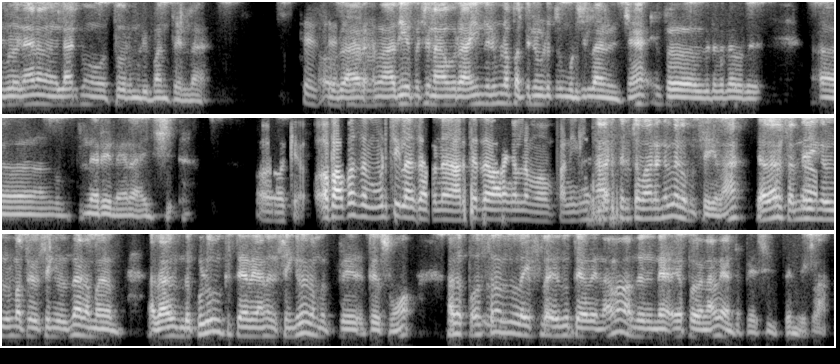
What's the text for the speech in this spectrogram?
இவ்வளவு நேரம் எல்லாருக்கும் ஒத்து வர முடியுமான்னு தெரியல. சரி, சரி. ஒரு. அதிகபட்சம் நான் ஒரு 5 நிமிடம், 10 நிமிடத்துல முடிச்சிடலாம்னு நெனச்சேன். இப்போ கிட்டத்தட்ட ஒரு நெறைய நேரம் ஆயிடுச்சு. ஓகே. அப்ப சார் முடிச்சுக்கலாம் சார். அப்ப நான் அடுத்தடுத்த வாரங்கள்ல நம்ம பண்ணிக்கலாம் சார். அடுத்தடுத்த வாரங்கள்ல நம்ம செய்யலாம். ஏதாவது. சந்தேகங்கள், மற்ற விஷயங்கள் இருந்தா நம்ம அதாவது இந்த குழுவுக்கு தேவையான விஷயங்கள நம்ம பேசுவோம். அது. பெர்சனல் லைஃப்ல எது தேவைன்னாலும் அது எப்ப வேணாலும் என்ட்ட பேசி தெரிஞ்சுக்கலாம்.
